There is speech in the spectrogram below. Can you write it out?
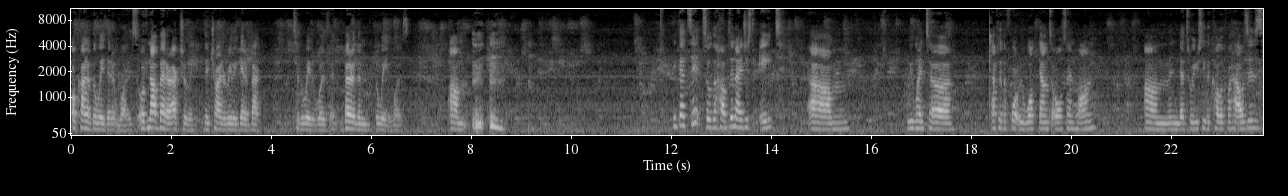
or kind of the way that it was or if not better actually they're trying to really get it back to the way it was, better than the way it was. Um, I think that's it. So the Hubs and I just ate. Um, we went to, after the fort, we walked down to Old San Juan. Um, and that's where you see the colorful houses.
